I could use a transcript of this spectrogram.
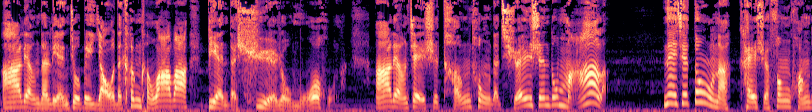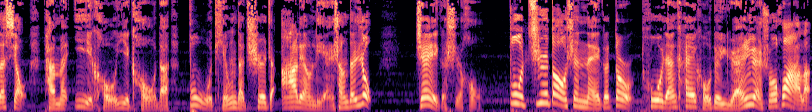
阿亮的脸就被咬得坑坑洼洼，变得血肉模糊了。阿亮这时疼痛的全身都麻了，那些豆呢开始疯狂的笑，他们一口一口的不停的吃着阿亮脸上的肉。这个时候，不知道是哪个豆突然开口对圆圆说话了：“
